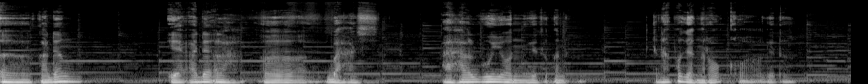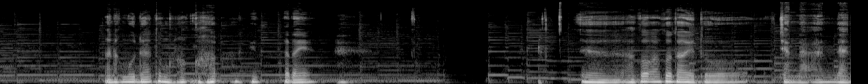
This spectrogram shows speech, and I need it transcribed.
uh, kadang ya ada lah uh, bahas hal-hal guyon gitu kan. Kenapa gak ngerokok gitu anak muda tuh ngerokok gitu, katanya. Uh, aku aku tahu itu candaan dan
